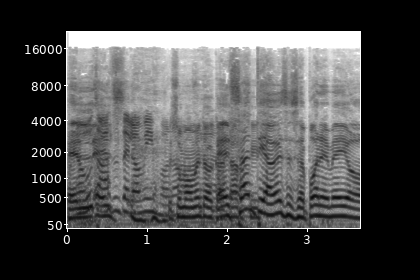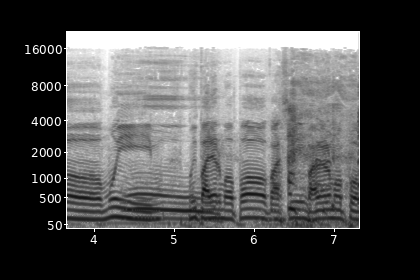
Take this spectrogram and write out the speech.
Me El, gusta el- bastante lo mismo. Es ¿no? un momento O sea, de el catarsis. Santi a veces se pone medio muy, Uh. muy Palermo Pop, así. Palermo Pop.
